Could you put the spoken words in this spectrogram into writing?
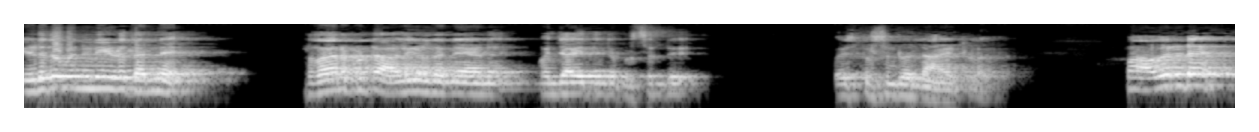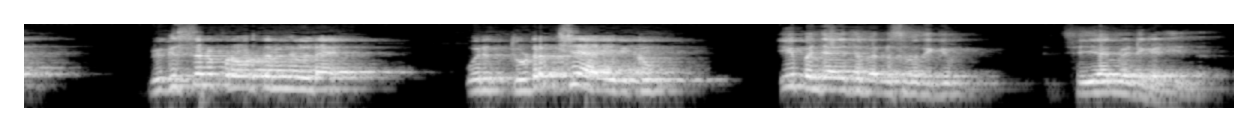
ഇടതുമുന്നണിയുടെ തന്നെ പ്രധാനപ്പെട്ട ആളുകൾ തന്നെയാണ് പഞ്ചായത്തിന്റെ പ്രസിഡന്റ് വൈസ് പ്രസിഡന്റും എല്ലാം ആയിട്ടുള്ളത്. അപ്പൊ അവരുടെ വികസന പ്രവർത്തനങ്ങളുടെ ഒരു തുടർച്ചയായിരിക്കും ഈ പഞ്ചായത്ത് ഭരണസമിതിക്കും ചെയ്യാൻ വേണ്ടി കഴിയുന്നത്.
